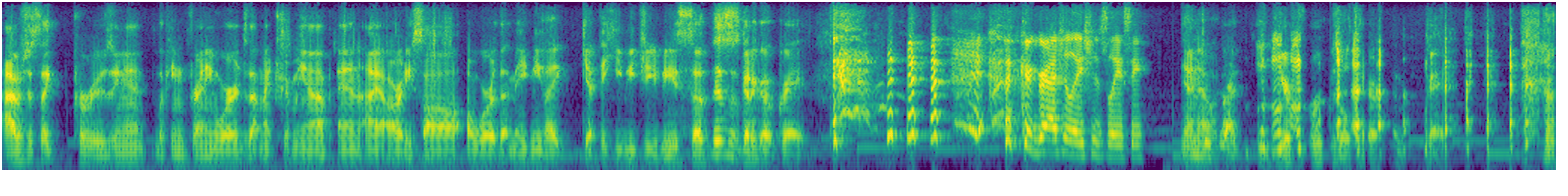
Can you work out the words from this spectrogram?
I was just like perusing it, looking for any words that might trip me up, and I already saw a word that made me like get the heebie jeebies, so this is going to go great. Congratulations, Lacey. Yeah, no, your perusal terrified. Great.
